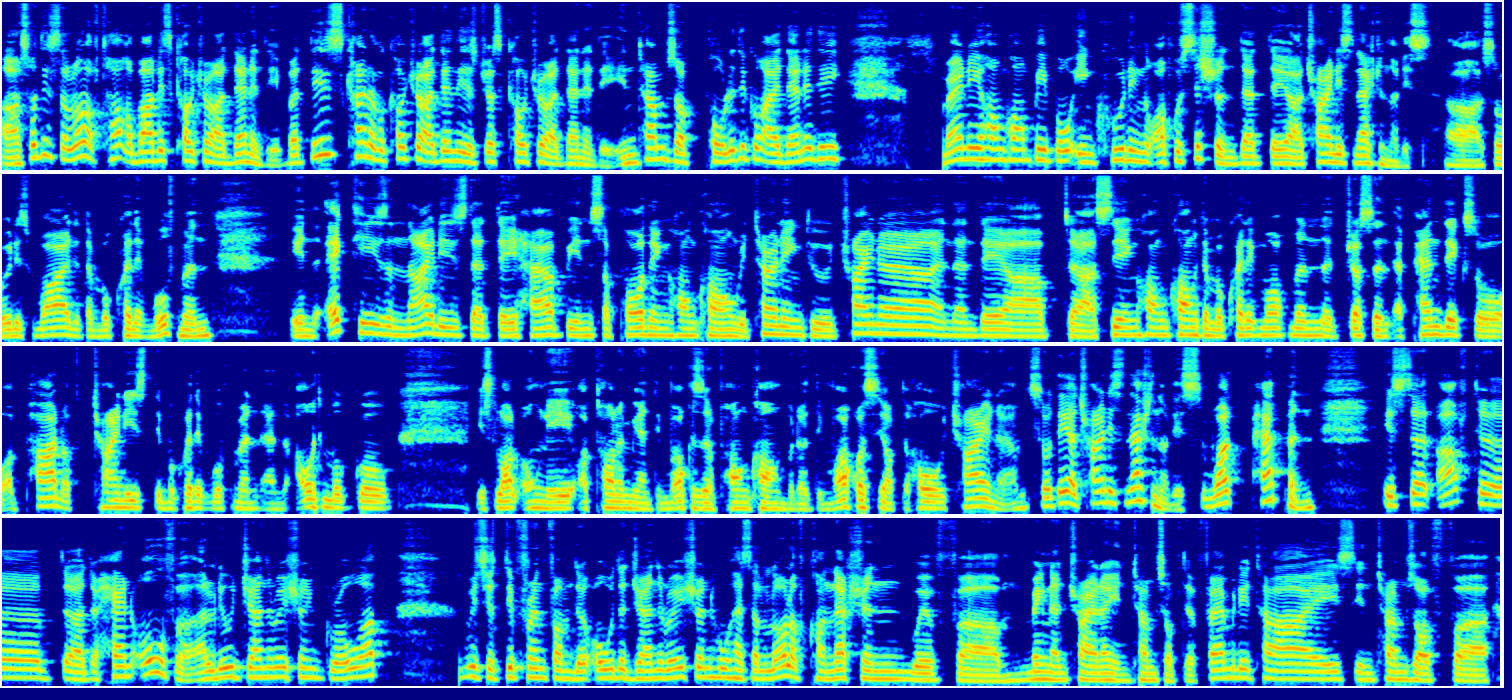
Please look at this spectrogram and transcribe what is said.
uh, so there's a lot of talk about this cultural identity. But this kind of a cultural identity is just cultural identity. In terms of political identity, many Hong Kong people, including the opposition, that they are Chinese nationalists. Uh, so it is why the democratic movement in the 80s and 90s that they have been supporting Hong Kong returning to China, and then they are uh, seeing Hong Kong democratic movement as just an appendix or a part of Chinese democratic movement, and the ultimate goal is not only autonomy and democracy of Hong Kong, but a democracy of the whole China. So they are Chinese nationalists. What happened is that after the, the handover, a new generation grow up which is different from the older generation who has a lot of connection with um, mainland China in terms of their family ties, in terms of uh,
